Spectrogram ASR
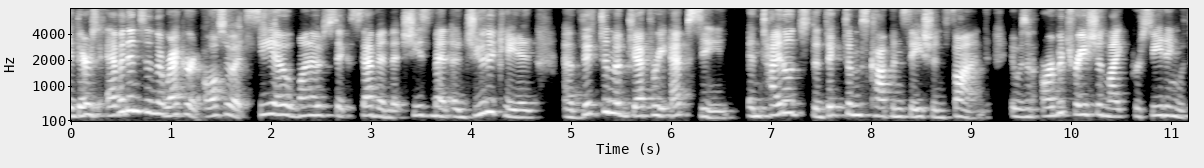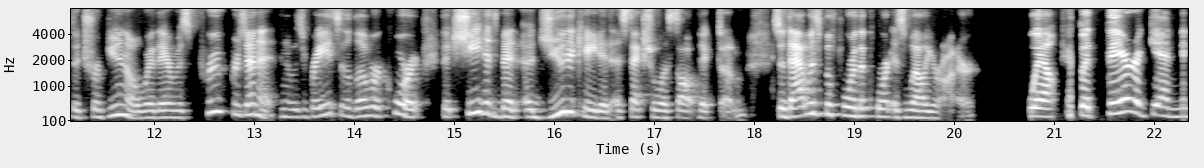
There's evidence in the record also at CO 1067 that she's been adjudicated a victim of Jeffrey Epstein entitled to the Victims Compensation Fund. It was an arbitration like proceeding with the tribunal where there was proof presented and it was raised to the lower court that she has been adjudicated a sexual assault victim. So that was before the court as well, Your Honor. Well, but there again,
